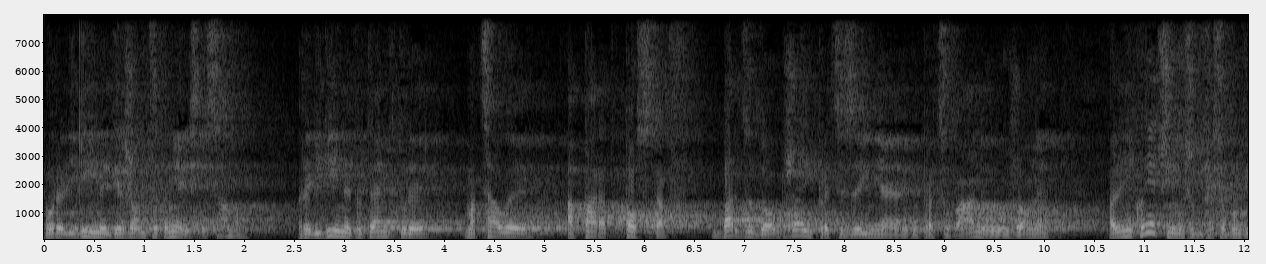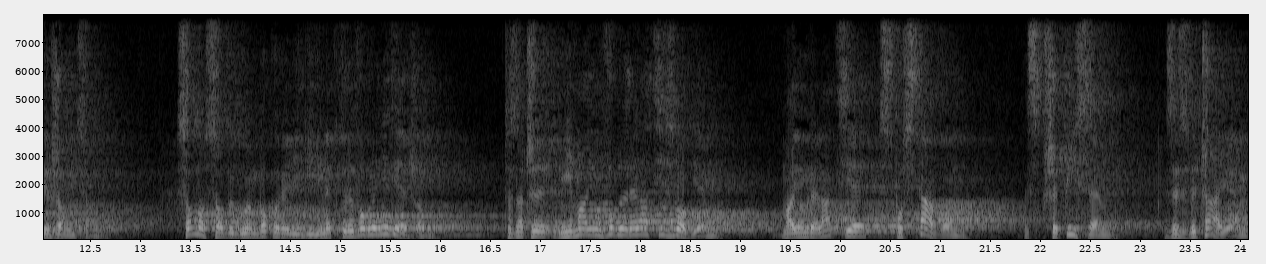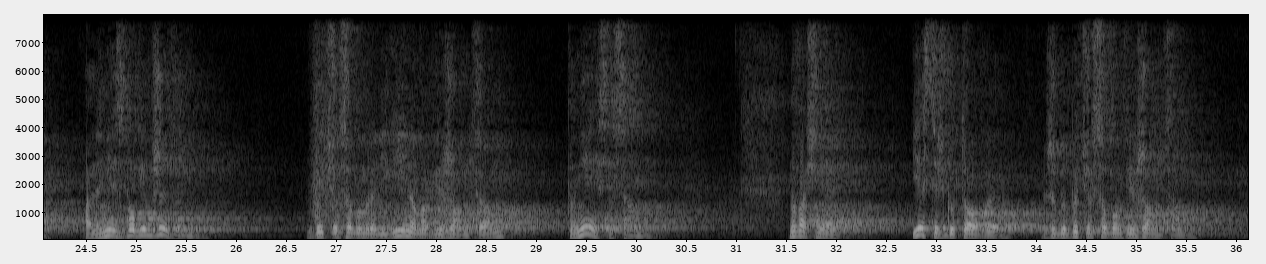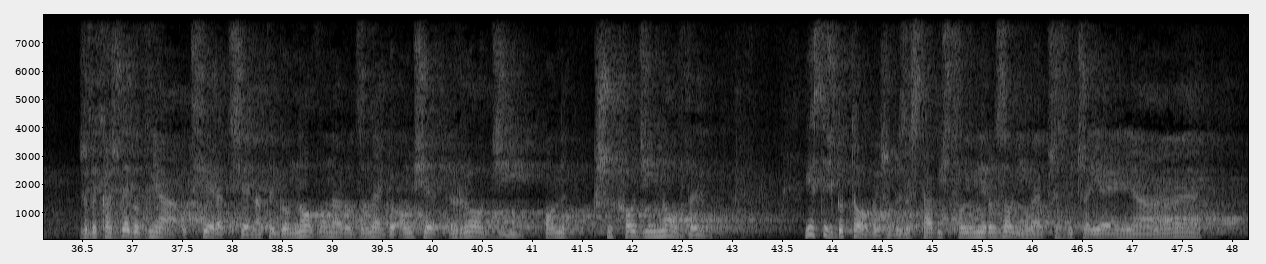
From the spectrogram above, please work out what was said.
bo religijny i wierzący to nie jest to samo. Religijny to ten, który ma cały aparat postaw, bardzo dobrze i precyzyjnie wypracowany, ułożony, ale niekoniecznie musi być osobą wierzącą. Są osoby głęboko religijne, które w ogóle nie wierzą. To znaczy nie mają w ogóle relacji z Bogiem. Mają relację z postawą, z przepisem, ze zwyczajem, ale nie z Bogiem żywym. Być osobą religijną, a wierzącą to nie jest to samo. No właśnie, jesteś gotowy, żeby być osobą wierzącą, żeby każdego dnia otwierać się na tego nowonarodzonego. On się rodzi, on przychodzi nowy. Jesteś gotowy, żeby zostawić Twoją Jerozolimę, przyzwyczajenia,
